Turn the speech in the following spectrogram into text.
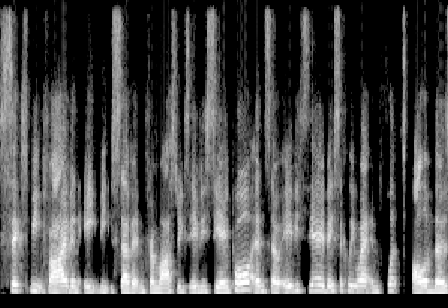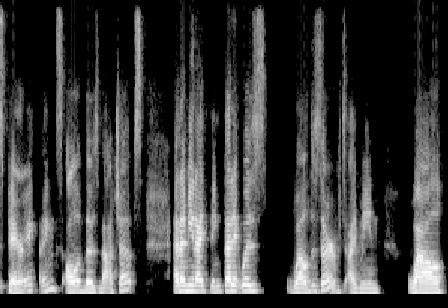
six beat five and eight beat seven from last week's AVCA poll. And so AVCA basically went and flipped all of those pairings, all of those matchups. And I mean, I think that it was well deserved. I mean, while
